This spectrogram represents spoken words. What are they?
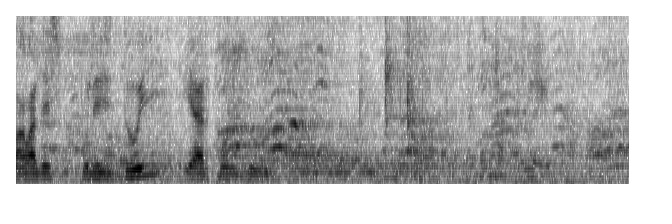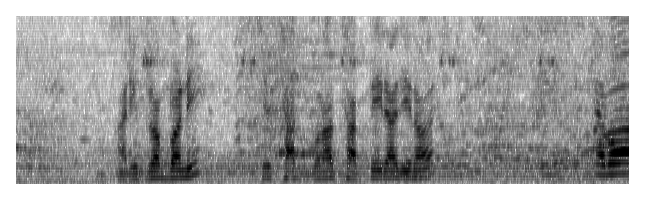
বাংলাদেশ পুলিশ দুই এয়ারফোর্স দুই। আরিফ রব্বানি, সে ছাড় বোনাস ছাড়তেই রাজি নয়। এবং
